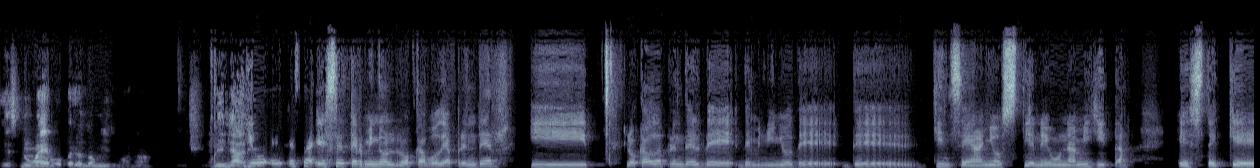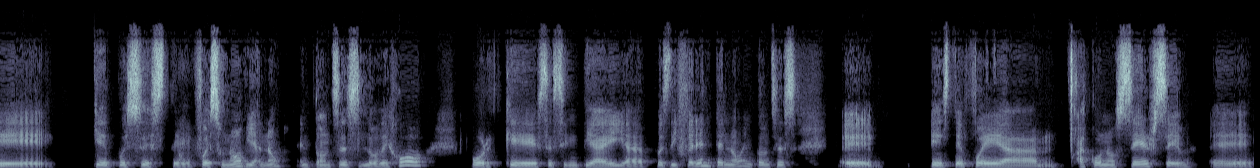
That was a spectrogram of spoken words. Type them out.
es nuevo, pero es lo mismo, ¿no? Binario. Yo e, ese término lo acabo de aprender y lo acabo de aprender de, de mi niño de, de, 15 años, tiene una amiguita este, que, que pues este, fue su novia, ¿no? Entonces lo dejó porque se sentía ella pues diferente, ¿no? Entonces eh, este, fue a, conocerse eh,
